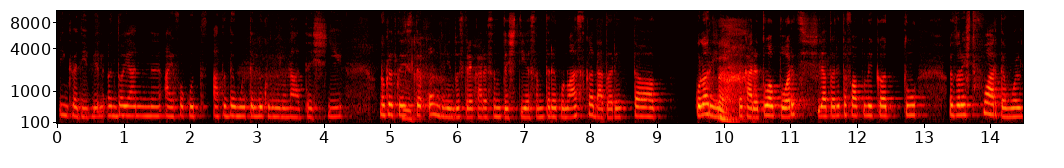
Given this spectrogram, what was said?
Incredibil. În 2 ani ai făcut atât de multe lucruri minunate și nu cred că este om din industrie care să nu te știe, să nu te recunoască datorită culorii pe care tu o porți și datorită faptului că tu îți dorești foarte mult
